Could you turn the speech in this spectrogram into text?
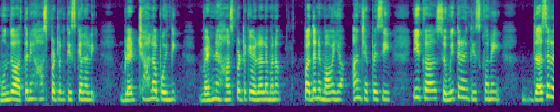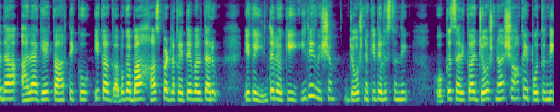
ముందు అతని హాస్పిటల్కి తీసుకెళ్ళాలి. బ్లడ్ చాలా పోయింది. వెంటనే హాస్పిటల్కి వెళ్ళాలి మనం. పదని మావయ్య అని చెప్పేసి ఇక సుమిత్రని తీసుకొని దశరథ అలాగే కార్తిక్ ఇక గబగబా హాస్పిటల్కి అయితే వెళ్తారు. ఇక ఇంతలోకి ఇదే విషయం జోష్నకి తెలుస్తుంది. ఒక్కసారిగా జోష్న షాక్ అయిపోతుంది.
